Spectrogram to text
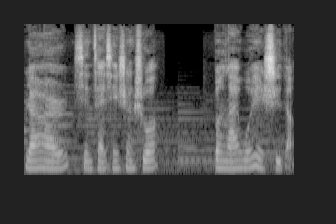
然而咸菜先生说，本来我也是的，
